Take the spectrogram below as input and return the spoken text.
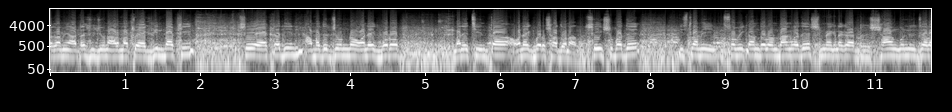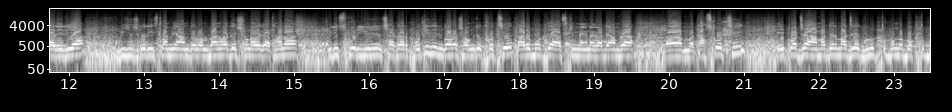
আগামী আঠাশে জুন আর মাত্র একদিন বাকি। সে একটা দিন আমাদের জন্য অনেক বড় মানে চিন্তা, অনেক বড় সাধনার। সেই সুবাদে ইসলামী শ্রমিক আন্দোলন বাংলাদেশ, মেঘনাঘাট শাহগঞ্জ জেলার এরিয়া, বিশেষ করে ইসলামী আন্দোলন বাংলাদেশ, সোনারগাঁ থানা, পিরিজপুর ইউনিয়ন শাখার প্রতিদিন গণসংযোগ হচ্ছে। তার মধ্যে আজকে মেঘনাঘাটে আমরা কাজ করছি। এই পর্যায়ে আমাদের মাঝে গুরুত্বপূর্ণ বক্তব্য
